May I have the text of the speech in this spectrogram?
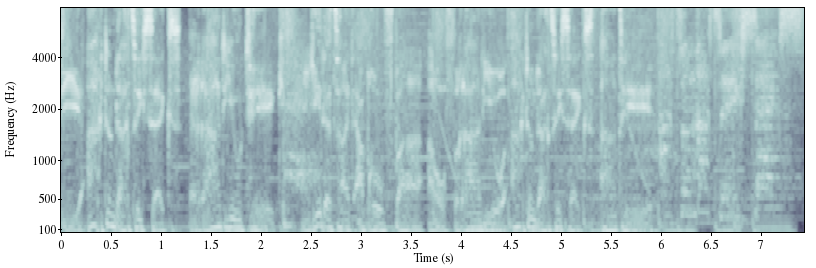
Die 886 Radiothek. Jederzeit abrufbar auf radio886.at. 886!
